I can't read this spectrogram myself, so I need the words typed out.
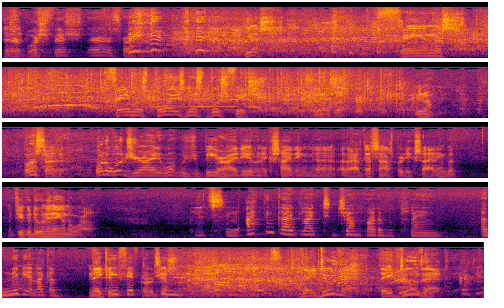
Is there bushfish there as far as Yes. Famous, famous poisonous bushfish. Yes. You know. Well, that sounds. What would your idea? What would be your idea of an exciting? Uh, uh, that sounds pretty exciting. But if you could do anything in the world, Let's see. I think I'd like to jump out of a plane, uh, maybe like a Naked, B-52 or just- bomb. They do that. They do that. They do?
